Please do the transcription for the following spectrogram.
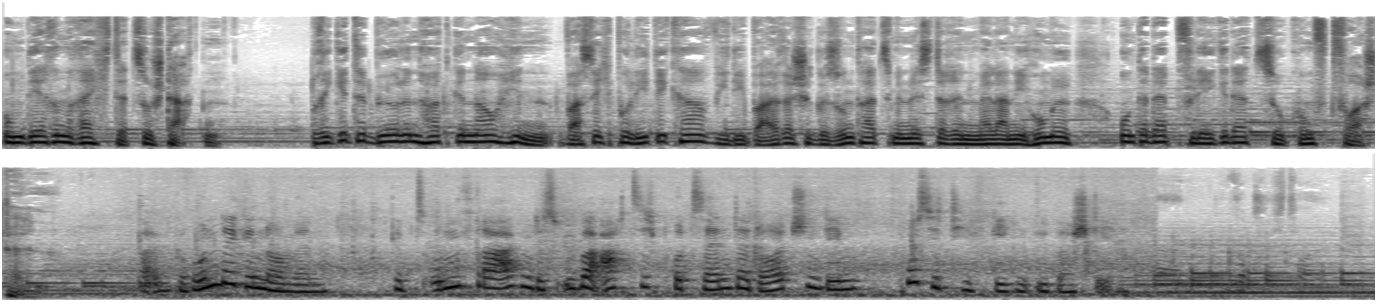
um deren Rechte zu stärken. Brigitte Bürlen hört genau hin, was sich Politiker wie die bayerische Gesundheitsministerin Melanie Hummel unter der Pflege der Zukunft vorstellen. Im Grunde genommen gibt es Umfragen, dass über 80 Prozent der Deutschen dem positiv gegenüberstehen. Ja, wirklich toll.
